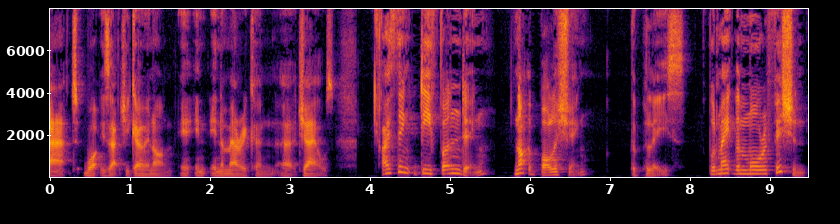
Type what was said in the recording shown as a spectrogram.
at what is actually going on in, in, in American uh, jails. I think defunding, not abolishing the police, would make them more efficient.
